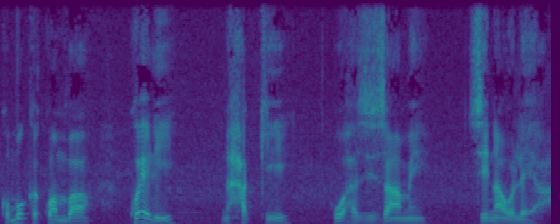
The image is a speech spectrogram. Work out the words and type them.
Kumbuka kwamba kweli na haki huwa hazizami zinaolea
